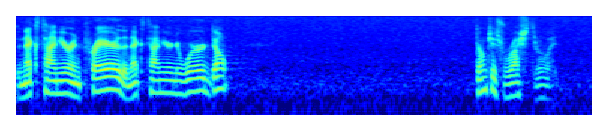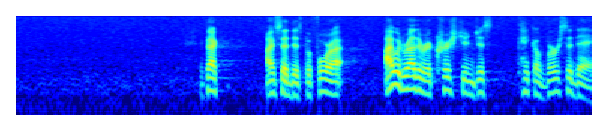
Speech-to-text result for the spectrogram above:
the next time you're in prayer, the next time you're in your word, don't don't just rush through it. In fact, I've said this before, I, I would rather a Christian just take a verse a day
